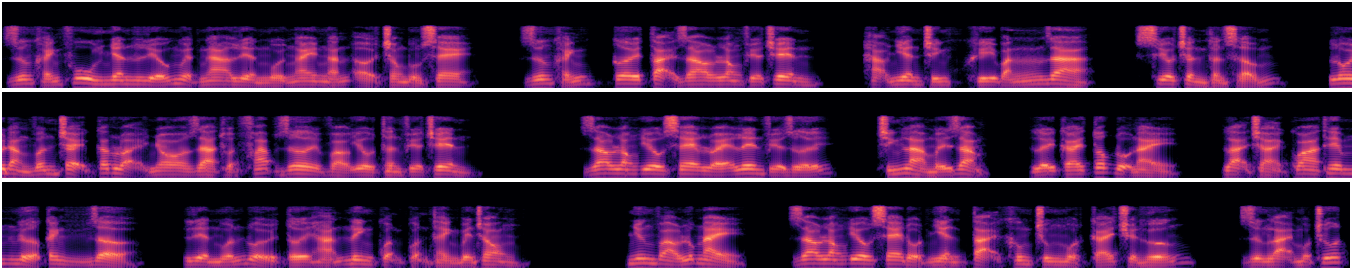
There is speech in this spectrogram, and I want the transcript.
dương khánh phu nhân liễu nguyệt nga liền ngồi ngay ngắn ở trong đồn xe. Dương khánh cơi tại giao long phía trên, hạo nhiên chính khí bắn ra, siêu trần thần sớm lôi đằng vân chạy các loại nho ra thuật pháp rơi vào yêu thân phía trên. Giao long yêu xe lóe lên phía dưới, chính là mấy dặm, lấy cái tốc độ này, lại trải qua thêm nửa canh giờ, liền muốn đuổi tới hán ninh quận quận thành bên trong. Nhưng vào lúc này, giao long yêu xe đột nhiên tại không trung một cái chuyển hướng, dừng lại một chút,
